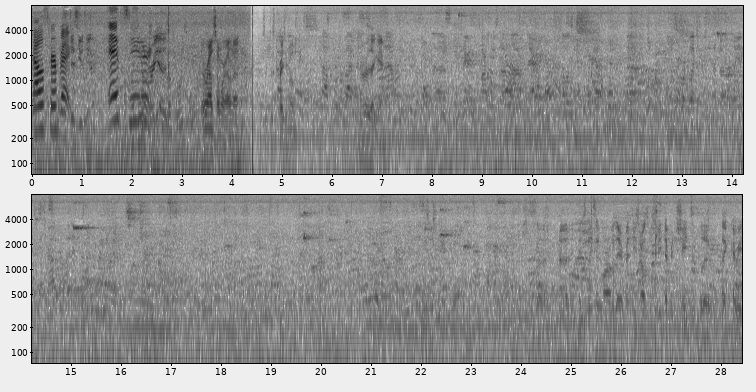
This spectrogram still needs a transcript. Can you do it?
That was perfect. Just you two? It's Dieter. They're around somewhere. I don't know. It's like this crazy moment. I remember that game. said more over there, but these are all supposed to be different shades of blue. Like every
